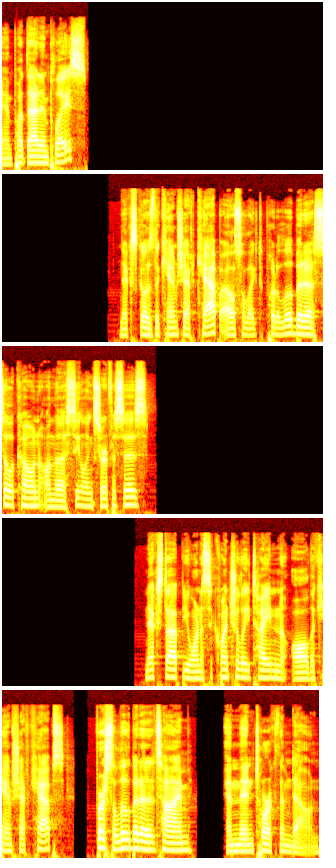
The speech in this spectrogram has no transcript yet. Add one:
and put that in place. Next goes the camshaft cap. I also like to put a little bit of silicone on the sealing surfaces. Next up, you want to sequentially tighten all the camshaft caps, first a little bit at a time, and then torque them down.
